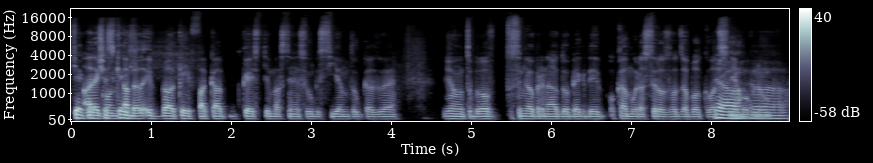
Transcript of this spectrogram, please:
těch Ale českých... Ale byl i velký fuck up, který s tím vlastně nesouvisí, jenom to ukazuje, že ono to bylo, to jsem měl brát v době, kdy Okamura se rozhodl zablokovat jo, sněmovnu. Jo.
